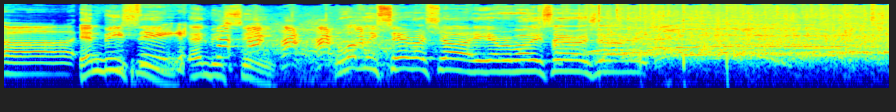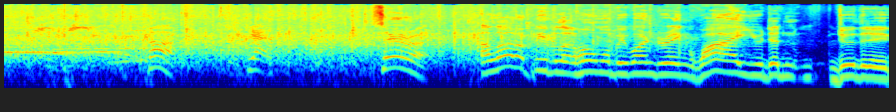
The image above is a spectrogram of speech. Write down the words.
Uh, NBC. NBC. the lovely Sarah Shahi, everybody. Sarah Shahi. Now, Yes. Sarah, a lot of people at home will be wondering why you didn't do the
